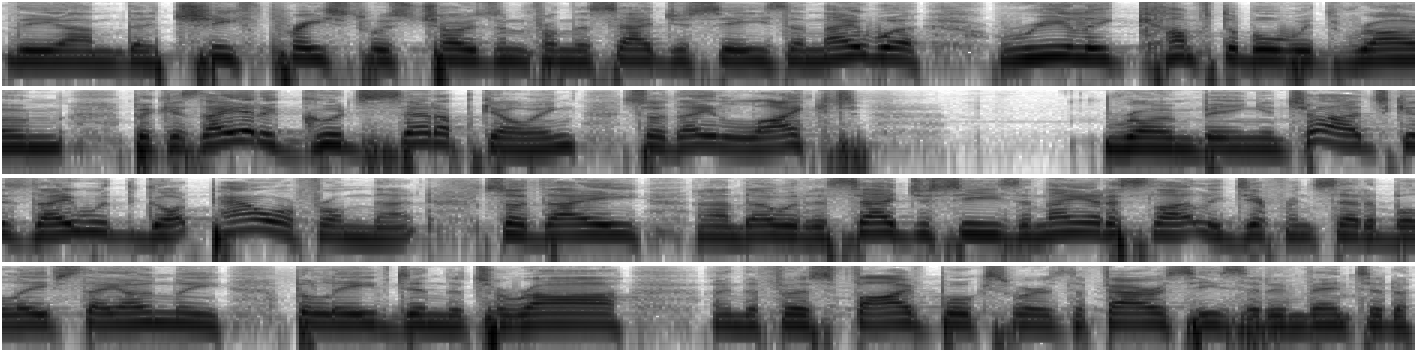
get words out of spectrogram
the um, the chief priest was chosen from the Sadducees, and they were really comfortable with Rome because they had a good setup going. So they liked Rome being in charge because they would got power from that. So they uh, they were the Sadducees, and they had a slightly different set of beliefs. They only believed in the Torah and the first five books, whereas the Pharisees had invented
